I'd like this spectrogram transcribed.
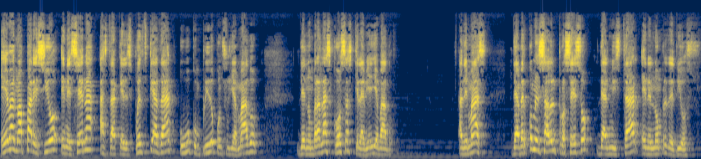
Eva no apareció en escena hasta que después que Adán hubo cumplido con su llamado de nombrar las cosas que le había llevado. Además de haber comenzado el proceso de administrar en el nombre de Dios.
